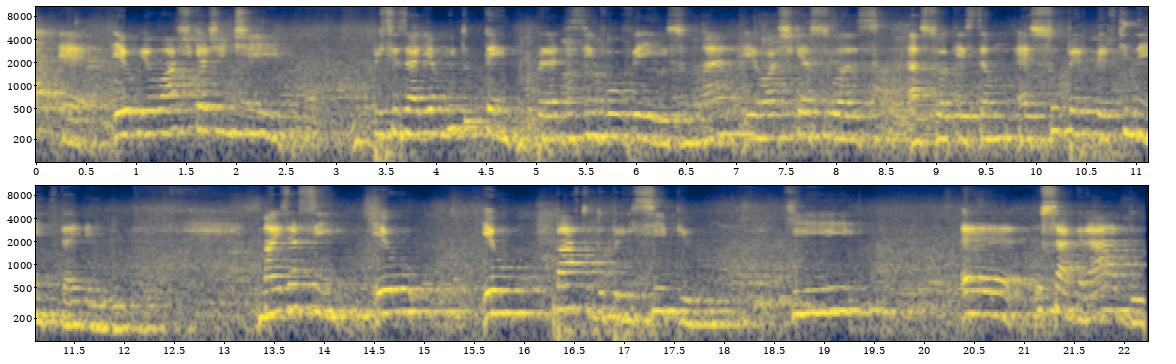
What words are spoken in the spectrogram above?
bom? É, eu, eu acho que a gente precisaria muito tempo para desenvolver isso, não é? Eu acho que as suas, a sua questão é super pertinente, tá, Irene? Mas assim, eu, eu parto do princípio que é, o sagrado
